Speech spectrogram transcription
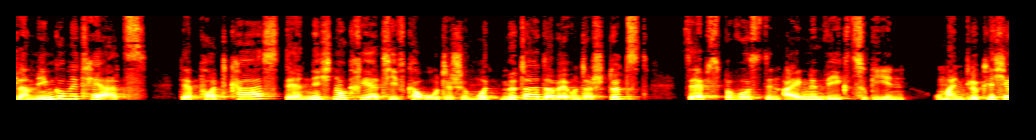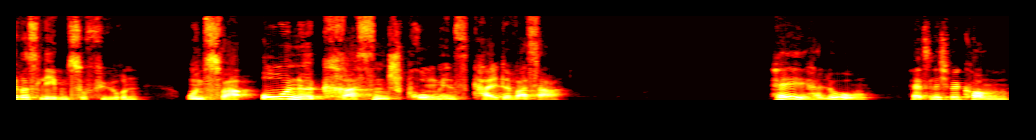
Flamingo mit Herz, der Podcast, der nicht nur kreativ chaotische Mut Mütter dabei unterstützt, selbstbewusst den eigenen Weg zu gehen, um ein glücklicheres Leben zu führen. Und zwar ohne krassen Sprung ins kalte Wasser. Hey, hallo. Herzlich willkommen.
